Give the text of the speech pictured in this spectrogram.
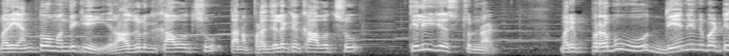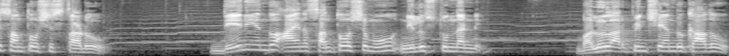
మరి ఎంతోమందికి రాజులకి కావచ్చు తన ప్రజలకి కావచ్చు తెలియజేస్తున్నాడు. మరి ప్రభువు దేనిని బట్టి సంతోషిస్తాడు? దేని ఎందు ఆయన సంతోషము నిలుస్తుందండి? బలులు అర్పించేందుకు కాదు.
